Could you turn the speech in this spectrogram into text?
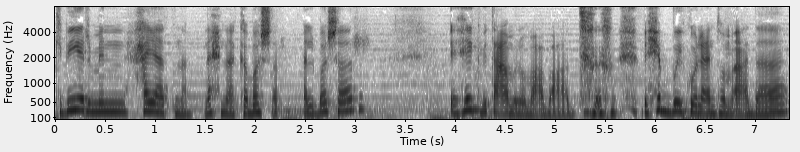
كبير من حياتنا نحن كبشر. البشر هيك بيتعاملوا مع بعض. بيحبوا يكون عندهم أعداء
